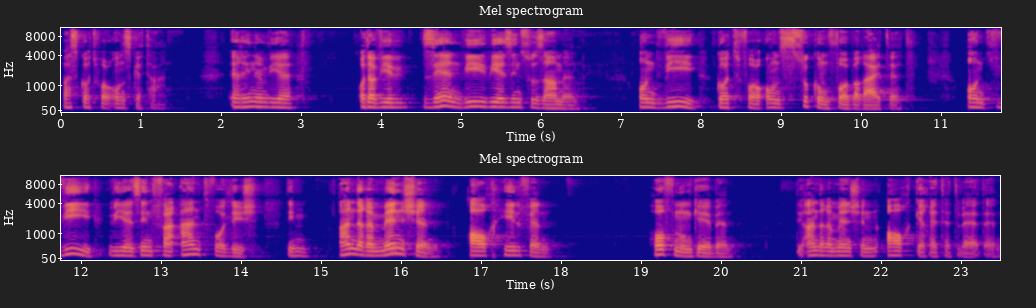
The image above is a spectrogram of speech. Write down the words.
was Gott vor uns getan. Erinnern wir oder wir sehen, wie wir sind zusammen und wie Gott vor uns Zukunft vorbereitet und wie wir sind verantwortlich, die anderen Menschen auch helfen, Hoffnung geben die anderen Menschen auch gerettet werden.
